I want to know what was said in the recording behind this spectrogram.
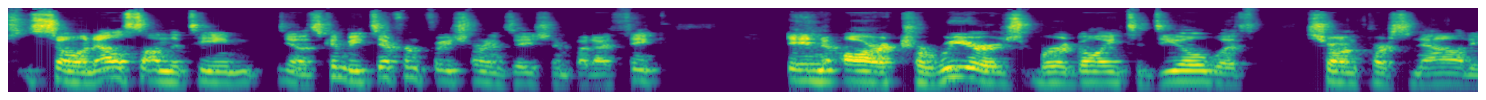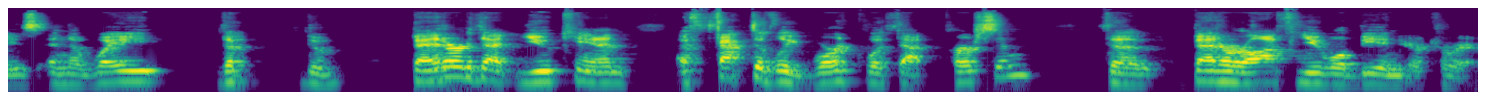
someone else on the team? You know, it's going to be different for each organization. But I think in our careers, we're going to deal with strong personalities, and the way the the better that you can effectively work with that person, the better off you will be in your career.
